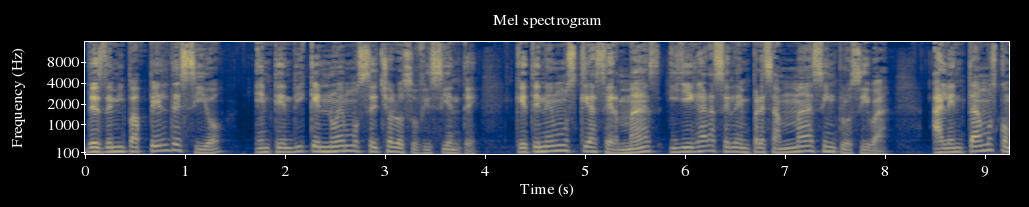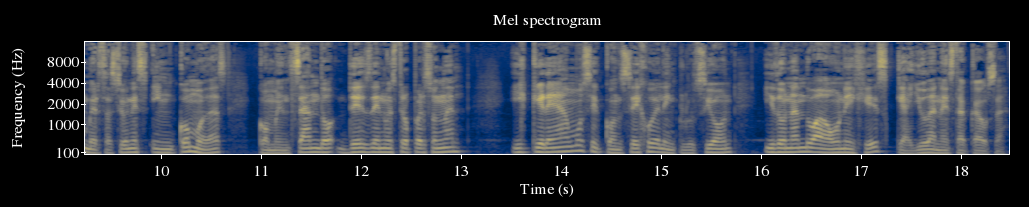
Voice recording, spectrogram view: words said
desde mi papel de CEO entendí que no hemos hecho lo suficiente, que tenemos que hacer más y llegar a ser la empresa más inclusiva, alentamos conversaciones incómodas comenzando desde nuestro personal y creamos el Consejo de la Inclusión y donando a ONGs que ayudan a esta causa.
